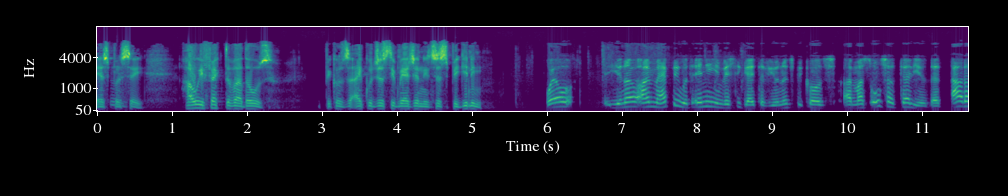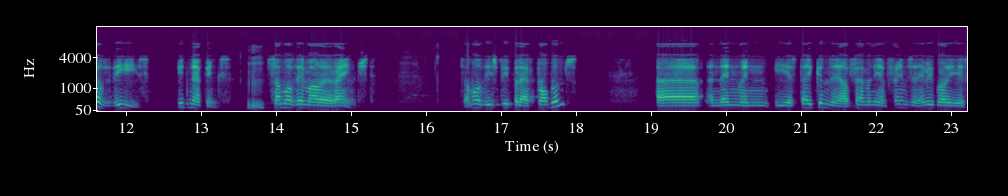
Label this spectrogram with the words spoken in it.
as per mm. se. How effective are those? Because I could just imagine it's just beginning. Well, you know, I'm happy with any investigative units because I must also tell you that out of these kidnappings, Mm. Some of them are arranged. Some of these people have problems. Uh, and then when he is taken, our family and friends and everybody is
